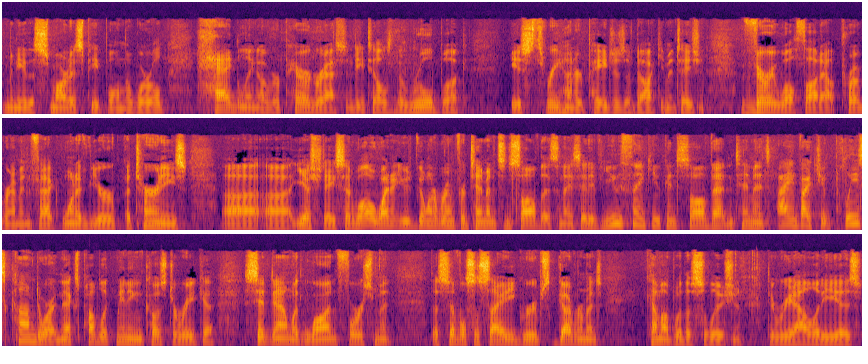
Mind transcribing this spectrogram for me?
many of the smartest people in the world haggling over paragraphs and details. The rule book is 300 pages of documentation. Very well thought out program. In fact, one of your attorneys uh, uh, yesterday said, Well, why don't you go in a room for 10 minutes and solve this? And I said, If you think you can solve that in 10 minutes, I invite you, please come to our next public meeting in Costa Rica. Sit down with law enforcement, the civil society groups, government, come up with a solution. The reality is,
